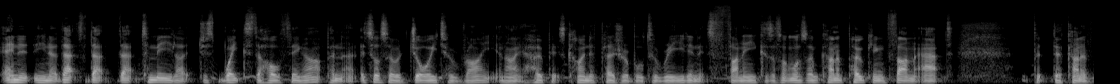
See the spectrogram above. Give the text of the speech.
And you know that's that that to me like just wakes the whole thing up, and uh, it's also a joy to write, and I hope it's kind of pleasurable to read, and it's funny because I'm kind of poking fun at the kind of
